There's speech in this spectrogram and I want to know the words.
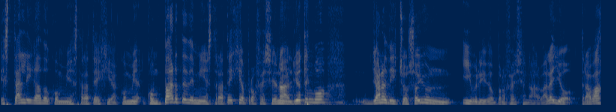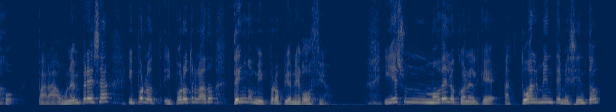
está ligado con mi estrategia, con, con, parte de mi estrategia profesional. Yo tengo, ya lo he dicho, soy un híbrido profesional, ¿vale? Yo trabajo para una empresa y por, y por otro lado tengo mi propio negocio. Y es un modelo con el que actualmente me siento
